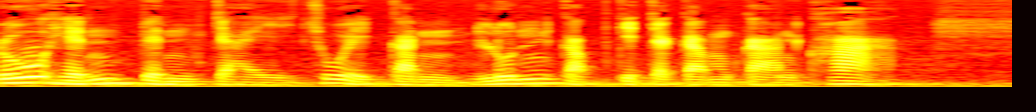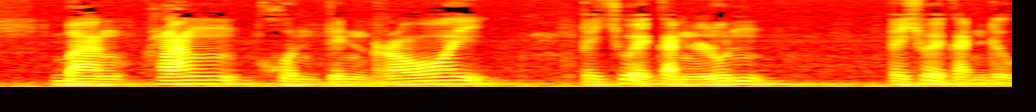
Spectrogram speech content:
รู้เห็นเป็นใจช่วยกันลุ้นกับกิจกรรมการฆ่า บางครั้งคนเป็นร้อย ไปช่วยกันลุ้น ไปช่วยกันดู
